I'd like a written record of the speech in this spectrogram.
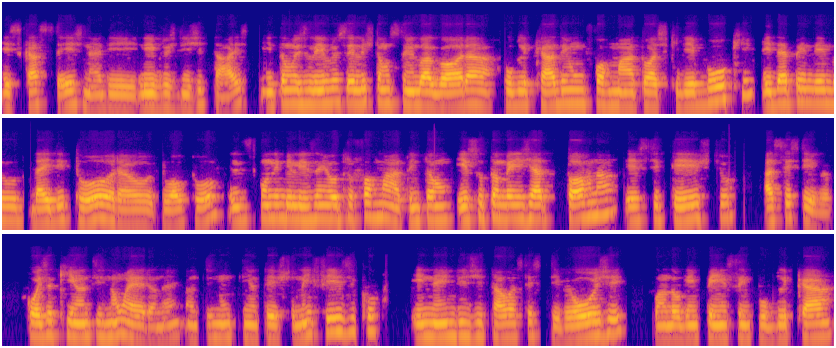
escassez, né, de livros digitais. Então os livros eles estão sendo agora publicados em um formato, acho que de e-book e dependendo da editora ou do autor, eles disponibilizam em outro formato. Então isso também já torna esse texto acessível, coisa que antes não era, né? Antes não tinha texto nem físico e nem digital acessível. Hoje quando alguém pensa em publicar,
